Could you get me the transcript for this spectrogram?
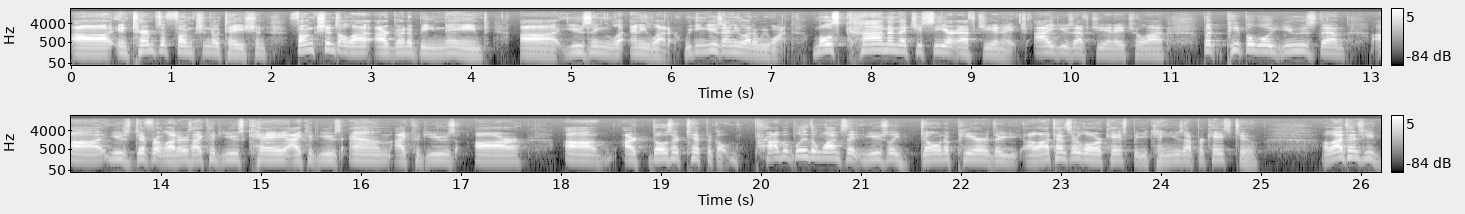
Uh, in terms of function notation, functions a lot are going to be named uh, using any letter. We can use any letter we want. Most common that you see are F, G, and H. I use F, G, and H a lot, but people will use them, uh, use different letters. I could use K, I could use M, I could use R. Uh, are those are typical. Probably the ones that usually don't appear. A lot of times they're lowercase, but you can use uppercase too. A lot of times you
